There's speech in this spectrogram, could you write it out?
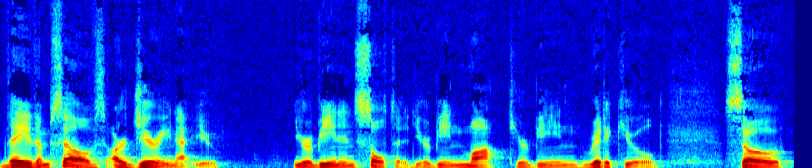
they themselves are jeering at you. You're being insulted. You're being mocked. You're being ridiculed. So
